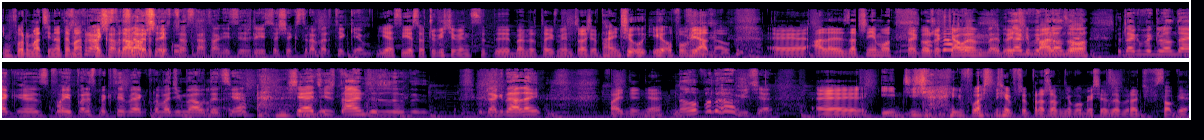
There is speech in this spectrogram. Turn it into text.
informacji na temat Przepraszam, zawsze jest czas na taniec, jeżeli jesteś ekstrawertykiem. Jest, jest, oczywiście, więc y, będę tutaj w międzyczasie tańczył i opowiadał. E, ale zaczniemy od tego, że chciałem być tak bardzo... Wygląda, to tak wygląda jak e, z twojej perspektywy, jak prowadzimy audycję. Siedzisz, tańczysz e, i tak dalej. Fajnie, nie? No, podoba mi się. E, I dzisiaj właśnie, przepraszam, nie mogę się zebrać w sobie.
